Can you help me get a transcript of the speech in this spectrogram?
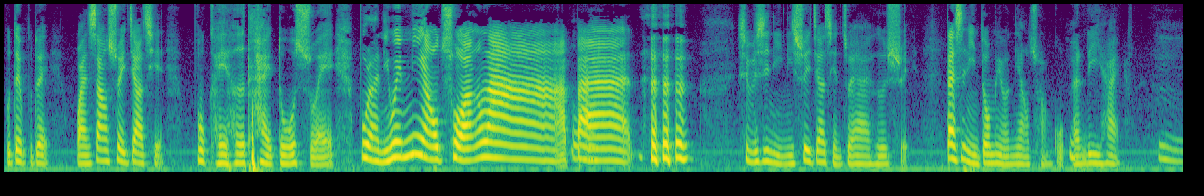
不对不对，晚上睡觉前不可以喝太多水，不然你会尿床啦，阿班。是不是你？你睡觉前最爱喝水，但是你都没有尿床过，很厉害。嗯。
